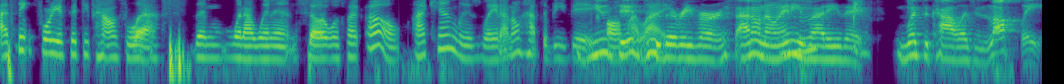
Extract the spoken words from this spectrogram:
I think 40 or 50 pounds less than when I went in. So it was like, oh, I can lose weight. I don't have to be big. You did do life. the reverse. I don't know mm-hmm. anybody mm-hmm. that went to college and lost weight.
